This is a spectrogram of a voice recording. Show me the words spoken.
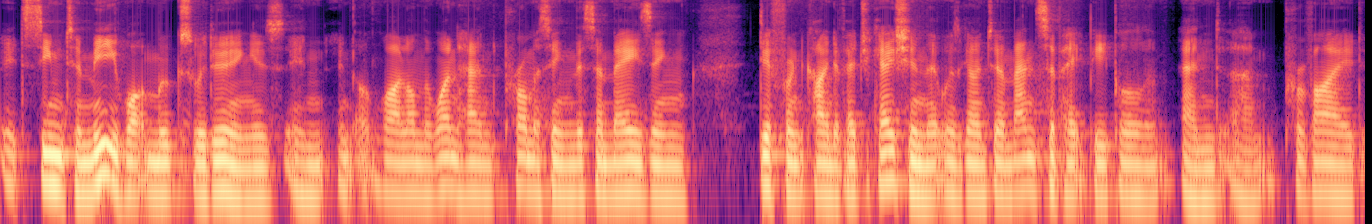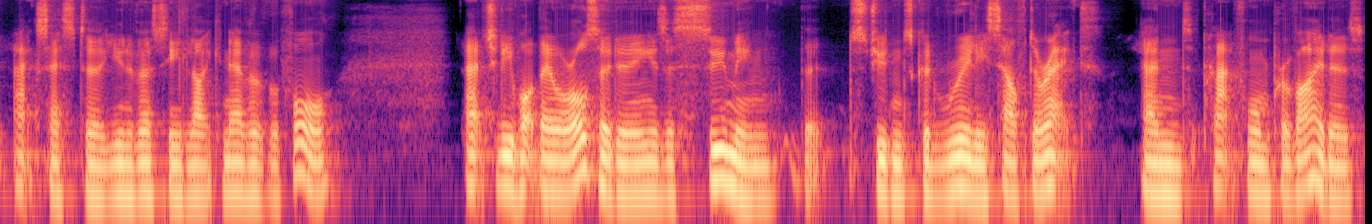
it seemed to me what MOOCs were doing is in, in, while on the one hand promising this amazing different kind of education that was going to emancipate people and um, provide access to university like never before actually what they were also doing is assuming that students could really self-direct and platform providers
